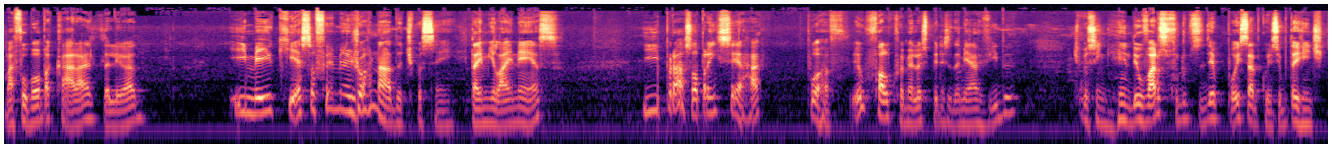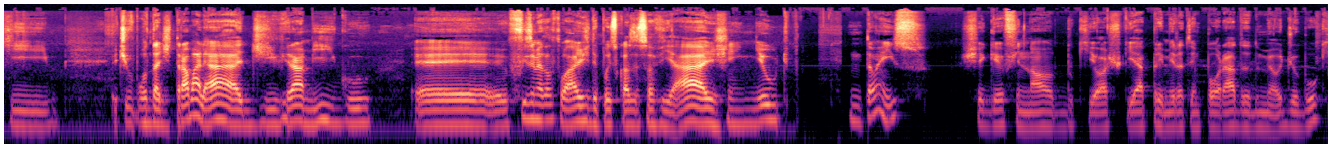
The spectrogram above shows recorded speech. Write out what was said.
Mas foi bom pra caralho, tá ligado? E meio que essa foi a minha jornada, tipo assim, timeline é essa. E pra, só pra encerrar, porra, eu falo que foi a melhor experiência da minha vida. Tipo assim, rendeu vários frutos depois, sabe? Conheci muita gente que eu tive oportunidade de trabalhar, de virar amigo. É, eu fiz a minha tatuagem depois por causa dessa viagem. Eu, tipo... Então é isso. Cheguei ao final do que eu acho que é a primeira temporada do meu audiobook.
